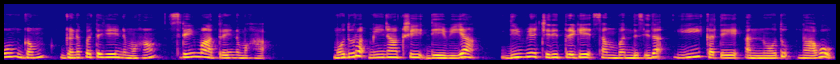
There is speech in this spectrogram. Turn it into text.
ಓಂ ಗಂ ಗಣಪತಯೇ ನಮಃ, ಶ್ರೀಮಾತ್ರೇ ನಮಃ. ಮಧುರ ಮೀನಾಕ್ಷಿ ದೇವಿಯ ದಿವ್ಯ ಚರಿತ್ರೆಗೆ ಸಂಬಂಧಿಸಿದ ಈ ಕತೆ ಅನ್ನೋದು ನಾವು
